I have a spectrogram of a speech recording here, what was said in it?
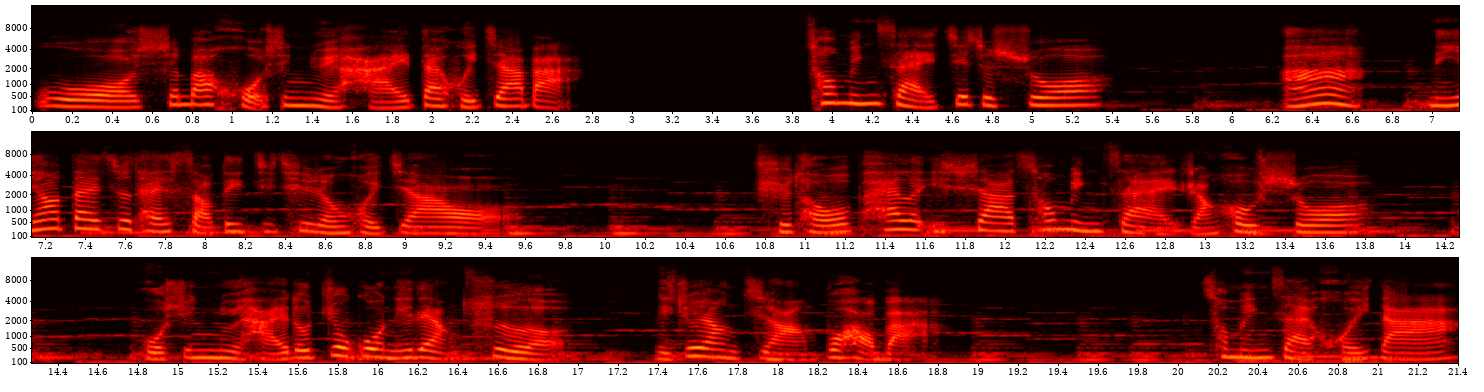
我先把火星女孩带回家吧。聪明仔接着说：“啊，你要带这台扫地机器人回家哦。”石头拍了一下聪明仔，然后说：“火星女孩都救过你两次了，你这样讲不好吧？”聪明仔回答：“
